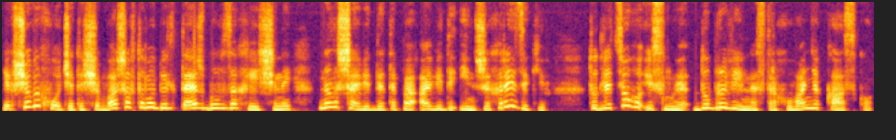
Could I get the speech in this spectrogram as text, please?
Якщо ви хочете, щоб ваш автомобіль теж був захищений не лише від ДТП, а й від інших ризиків, то для цього існує добровільне страхування каско.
